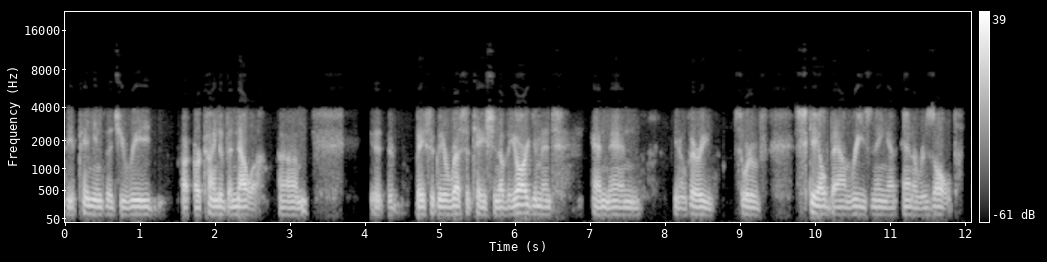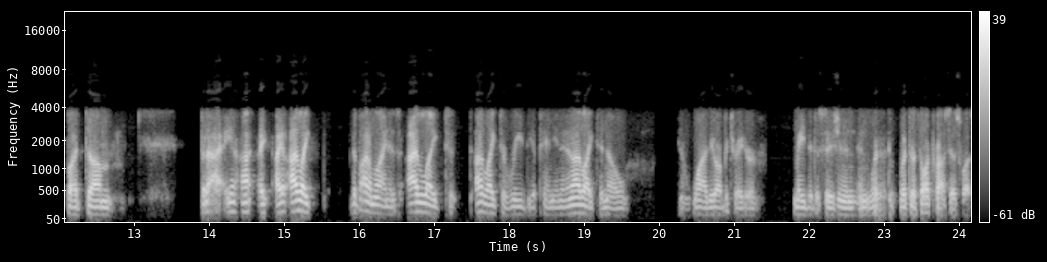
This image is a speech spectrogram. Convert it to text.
the opinions that you read are, are kind of vanilla um, it, basically a recitation of the argument and then you know very sort of scaled down reasoning and, and a result but um but I, you know, I, I, I like the bottom line is I like to I like to read the opinion and I like to know, you know, why the arbitrator made the decision and, and what what their thought process was.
